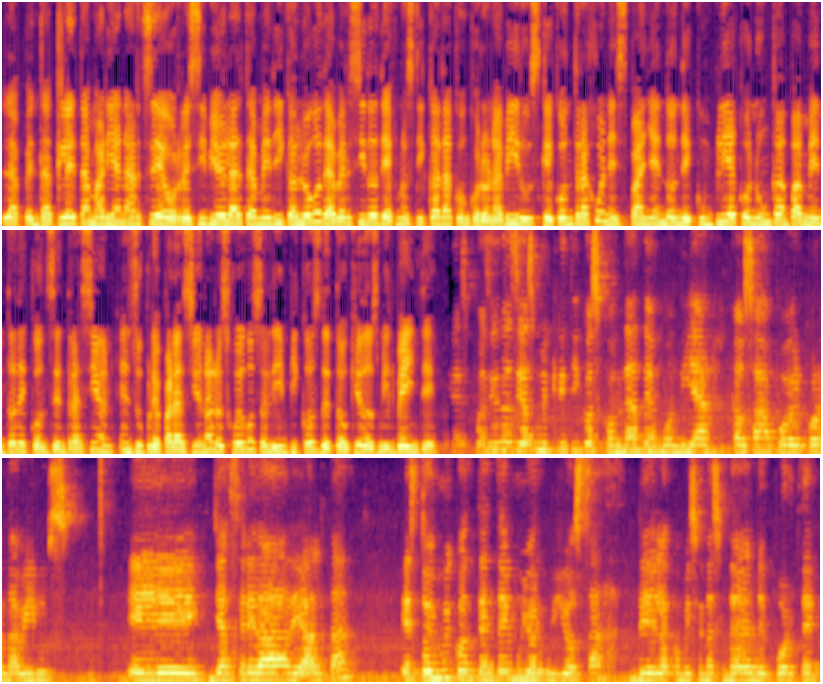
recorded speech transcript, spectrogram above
La pentatleta Mariana Arceo recibió el alta médica luego de haber sido diagnosticada con coronavirus que contrajo en España en donde cumplía con un campamento de concentración en su preparación a los Juegos Olímpicos de Tokio 2020. Después de unos días muy críticos con una neumonía causada por el coronavirus, eh, ya seré dada de alta Estoy muy contenta y muy orgullosa de la Comisión Nacional del Deporte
